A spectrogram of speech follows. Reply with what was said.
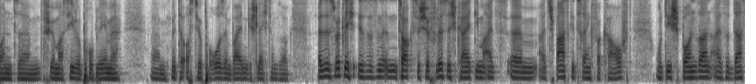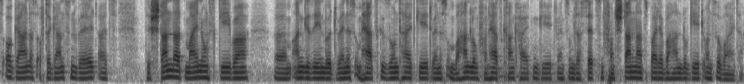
und ähm, für massive Probleme ähm, mit der Osteoporose in beiden Geschlechtern sorgt. Also es ist wirklich, es ist eine, toxische Flüssigkeit, die man als, ähm, als Spaßgetränk verkauft und die sponsern also das Organ, das auf der ganzen Welt als der Standardmeinungsgeber ähm, angesehen wird, wenn es um Herzgesundheit geht, wenn es um Behandlung von Herzkrankheiten geht, wenn es um das Setzen von Standards bei der Behandlung geht und so weiter.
